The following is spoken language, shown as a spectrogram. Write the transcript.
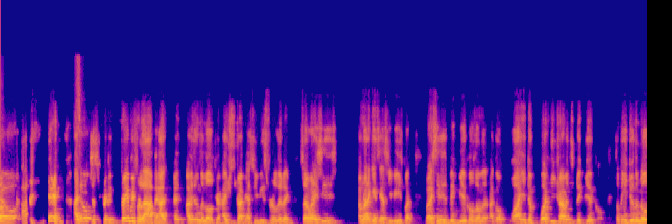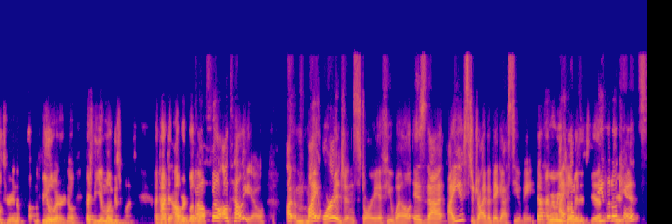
So, um, I so, just forgive, forgive, me for laughing. I, I, I was in the military. I used to drive SUVs for a living. So when I see these, I'm not against SUVs, but when I see these big vehicles on the, I go, why are you doing? What are you driving this big vehicle? Something you do in the military in the, in the field, where you know, especially the humongous ones. I talked to Albert about. Well, Phil, I'll tell you. Uh, my origin story, if you will, is that I used to drive a big SUV. Yeah, I remember you I told me this. Yeah, three little kids.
